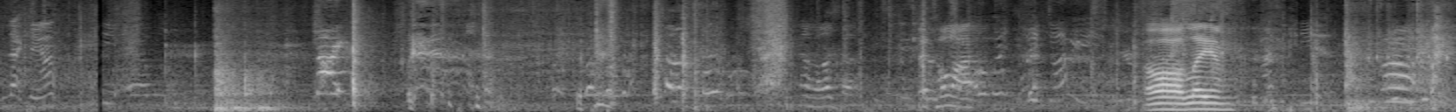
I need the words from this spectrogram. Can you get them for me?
Does that count? High. Oh, Liam. Oh.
